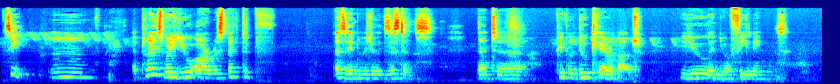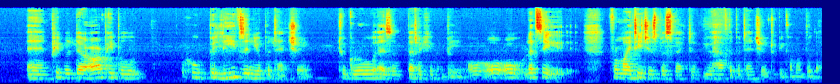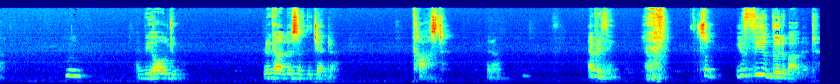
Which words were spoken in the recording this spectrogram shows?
See, mm, a place where you are respected as an individual existence, that uh, people do care about you and your feelings, and people. There are people who believes in your potential to grow as a better human being, or, or, or let's say, from my teacher's perspective, you have the potential to become a Buddha. And we all do, regardless of the gender, caste, you know, everything. So you feel good about it.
